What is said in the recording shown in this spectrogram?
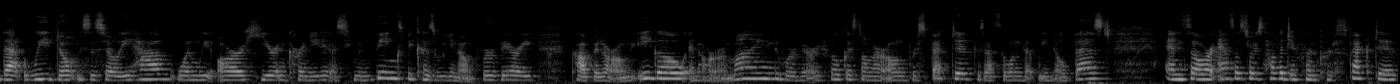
that we don't necessarily have when we are here incarnated as human beings because we, you know we're very caught in our own ego and our own mind. We're very focused on our own perspective because that's the one that we know best. And so our ancestors have a different perspective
